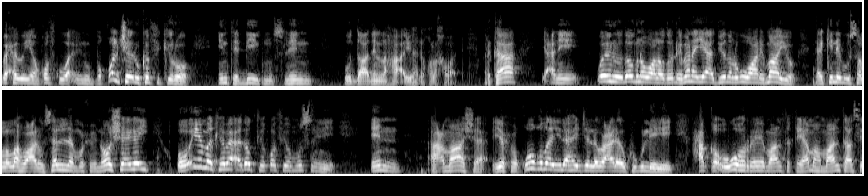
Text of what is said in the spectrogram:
waxa weeyaan qofku waa inuu boqol jeer uu ka fikiro inta dhiig muslin uu daadin lahaa ayuha ikhwa akhawaat marka yacni waynood ogna waa lawada dhibanaya adduunyada lagu waari maayo laakiin nebigu sala allahu aley wasalam wuxuu inoo sheegay oo imakaba aad ogtay qofyo muslimi in acmaasha iyo xuquuqda ilaahay jala wacala uu kugu leeyay. Xaqa ugu horreeya maalinta qiyaamaha maalintaasi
